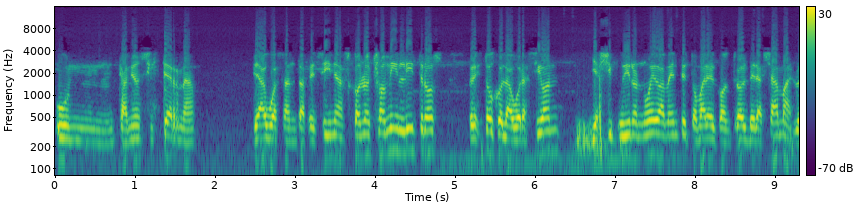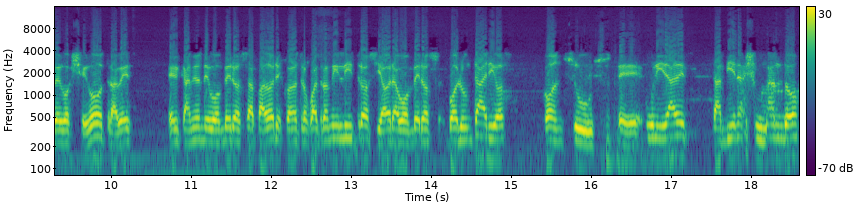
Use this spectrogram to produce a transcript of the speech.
un camión cisterna de aguas santafesinas con 8.000 litros prestó colaboración y allí pudieron nuevamente tomar el control de las llamas. Luego llegó otra vez el camión de bomberos zapadores con otros 4.000 litros y ahora bomberos voluntarios con sus eh, unidades también ayudando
